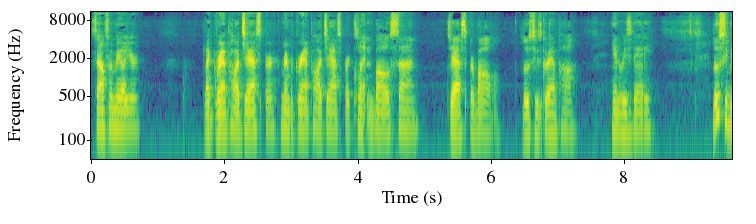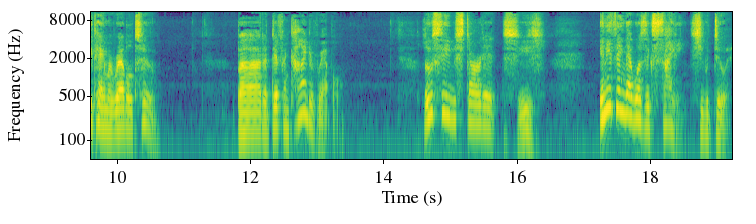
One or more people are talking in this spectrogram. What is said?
Sound familiar? Like Grandpa Jasper. Remember Grandpa Jasper, Clinton Ball's son? Jasper Ball, Lucy's grandpa, Henry's daddy. Lucy became a rebel too, but a different kind of rebel. Lucy started, sheesh, anything that was exciting, she would do it.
